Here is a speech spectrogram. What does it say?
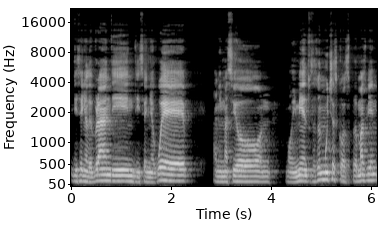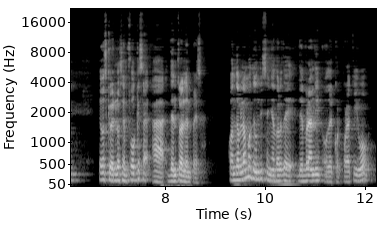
diseño de branding, diseño web, animación, movimientos, son muchas cosas, pero más bien tenemos que ver los enfoques dentro de la empresa. Cuando hablamos de un diseñador de, de, branding o de corporativo,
